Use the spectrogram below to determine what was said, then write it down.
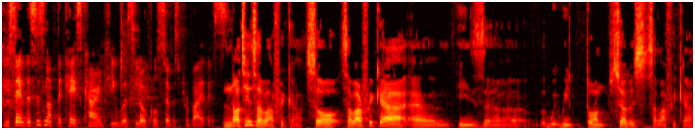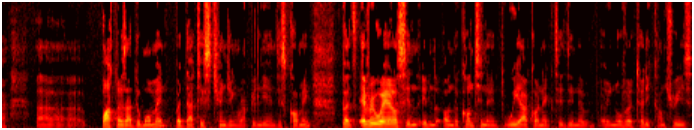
You say this is not the case currently with local service providers. Not in South Africa. So South Africa um, is, uh, we, we don't service South Africa partners at the moment, but that is changing rapidly and is coming. But everywhere else in, in the, on the continent, we are connected in, a, in over 30 countries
